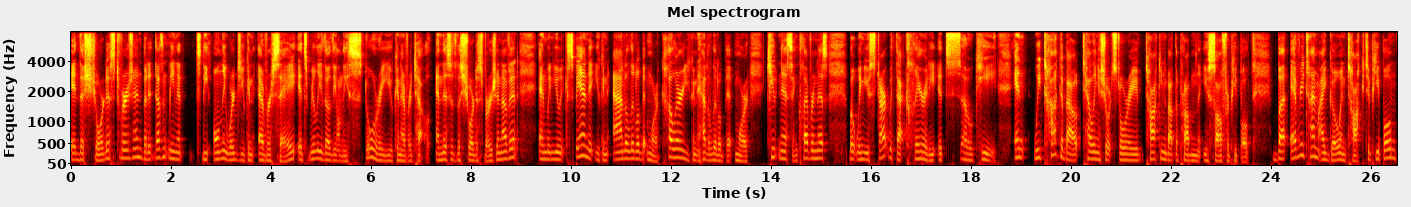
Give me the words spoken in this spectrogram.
eh, the shortest version, but it doesn't mean it's the only words you can ever say. It's really, though, the only story you can ever tell. And this is the shortest version of it. And when you expand it, you can add a little bit more color, you can add a little bit more cuteness and cleverness. But when you start with that clarity, it's so key. And we talk about telling a short story, talking about the problem that you solve for people. But every time I go and talk to people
